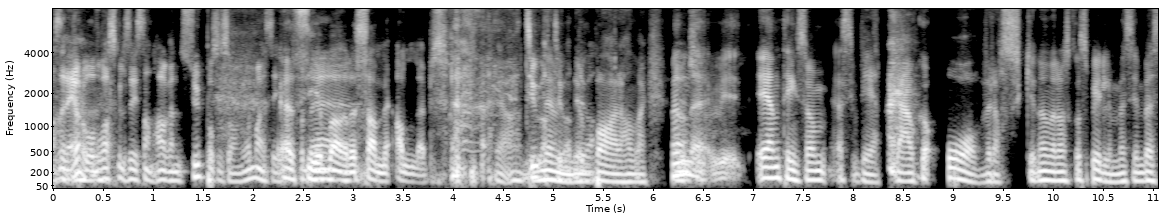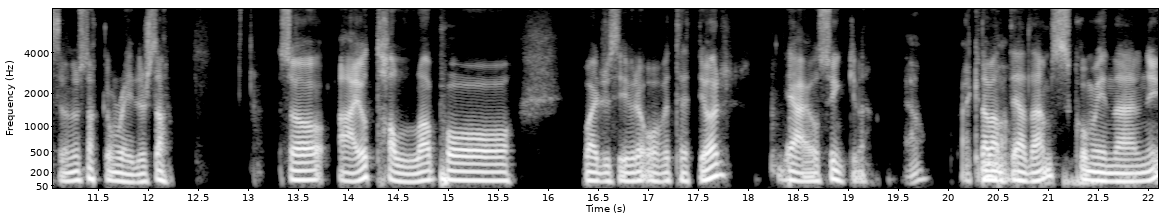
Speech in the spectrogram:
Altså, det er jo en overraskelse hvis han har en supersesong, det må jeg si. Jeg sier sier bare det samme i alle episoder. Ja, du nevner jo bare han. Men eh, en ting som jeg vet Det er jo ikke overraskende når han skal spille med sin beste. Når du snakker om Raiders, da, så er jo talla på wide receivere over 30 år De er jo synkende. Ja, Det er ikke Da noe venter Adams, kommer inn der ny.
